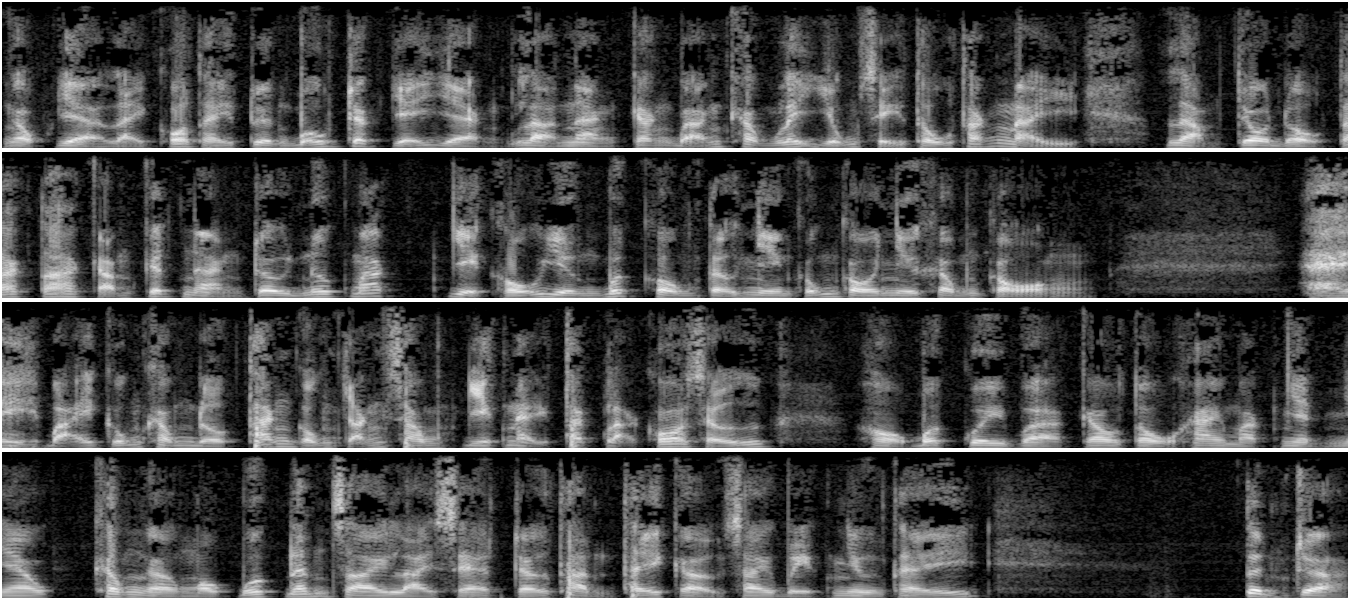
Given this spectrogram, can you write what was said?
Ngọc già lại có thể tuyên bố rất dễ dàng là nàng căn bản không lấy dũng sĩ thủ thắng này, làm cho đồ tác tá cảm kích nàng rơi nước mắt. Việc khổ dương bất khôn tự nhiên cũng coi như không còn. Hey, bại cũng không được, thắng cũng chẳng xong, việc này thật là khó xử. Hồ Bất Quy và Cao Tù hai mặt nhìn nhau, không ngờ một bước đánh sai lại sẽ trở thành thế cờ sai biệt như thế. Tin ra,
